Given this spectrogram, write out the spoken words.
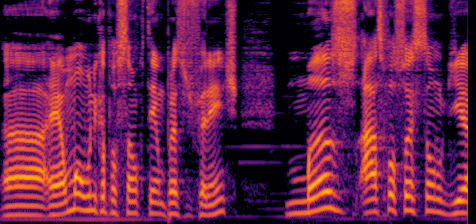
Ah, é uma única poção que tem um preço diferente, mas as poções que estão no guia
